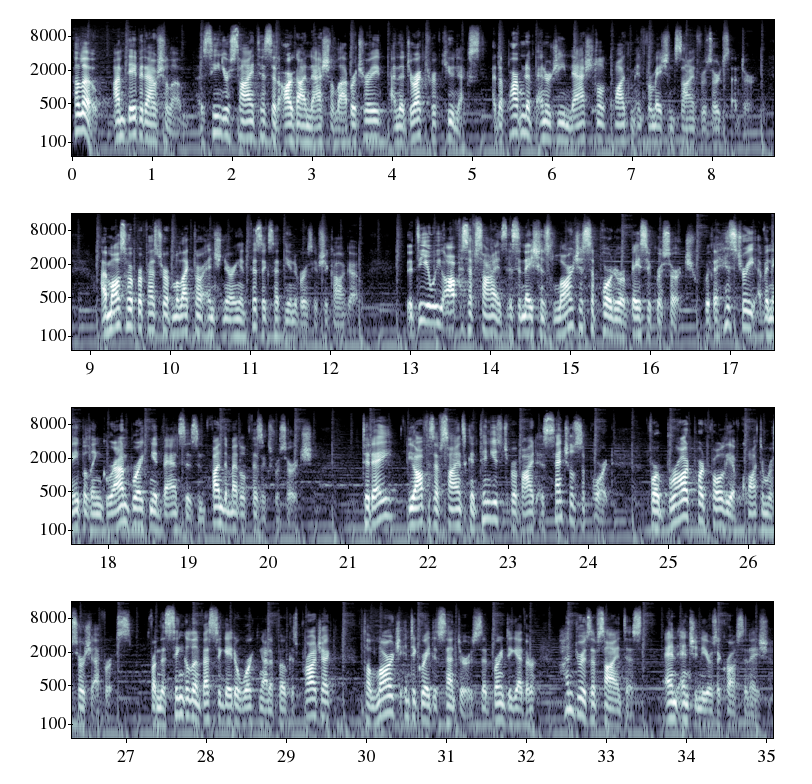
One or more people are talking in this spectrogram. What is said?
Hello, I'm David Awschalom, a senior scientist at Argonne National Laboratory and the director of Q-NEXT, a Department of Energy National Quantum Information Science Research Center. I'm also a professor of molecular engineering and physics at the University of Chicago. The DOE Office of Science is the nation's largest supporter of basic research, with a history of enabling groundbreaking advances in fundamental physics research. Today, the Office of Science continues to provide essential support for a broad portfolio of quantum research efforts, from the single investigator working on a focused project to large integrated centers that bring together hundreds of scientists and engineers across the nation.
